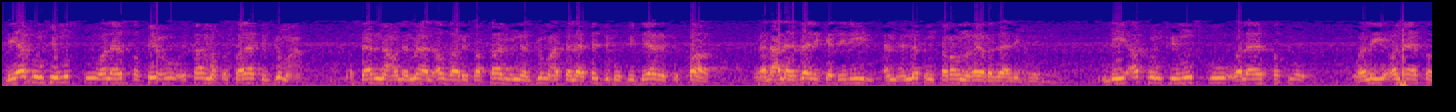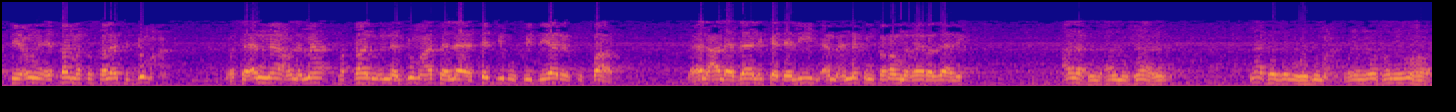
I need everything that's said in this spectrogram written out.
ليكن في موسكو ولا يستطيع إقامة صلاة الجمعة. وسألنا علماء الأزهر فقالوا إن الجمعة لا تجب في ديار الكفار. هل على ذلك دليل أم أنكم ترون غير ذلك؟ لي أخ في موسكو ولا يستطيع ولا يستطيعون إقامة صلاة الجمعة. وسألنا علماء فقالوا إن الجمعة لا تجب في ديار الكفار. فهل على ذلك دليل أم أنكم ترون غير ذلك؟ على كل حال المسافر لا تلزمه الجمعة وإنما يصلي ظهرا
